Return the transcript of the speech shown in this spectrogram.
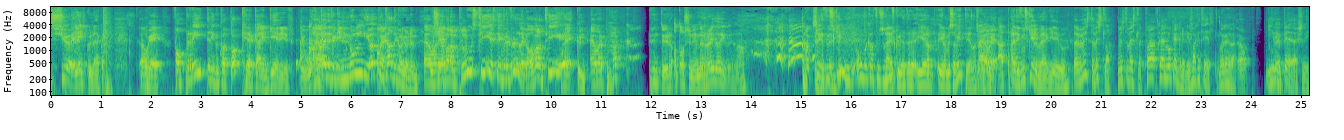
sjö í einhvern eða eitthvað. Ok, þá breytir einhver hvað dog hair gæinn gerir. Jú, Hann gæti fengið 0 í öllum Ok. kategóriunum Ef Og væri- síðan fara hann pluss 10 stig fyrir frumleika Og þá fara hann 10 í einhvern ef það var pögg hundur á dósinni með rauða augu hérna Siggi, þú skilur mig ekki, oh my god, þú er svo Nei. er, ég er, að, ég er að missa viti hérna, Nei, sko ok, að- Hætti, þú skilur mig ekki. Jú, við veist að veistla, við veist að veistla Hva, Hvað er lokækurinn? Ég hlakka til, hlakka hérna Já. Ég get ekki beðið, actually.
